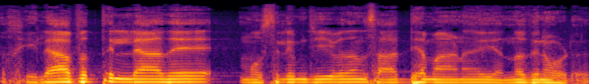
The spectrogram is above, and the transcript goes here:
ഖിലാഫത്തില്ലാതെ മുസ്ലിം ജീവിതം സാധ്യമാണ് എന്നതിനോട്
